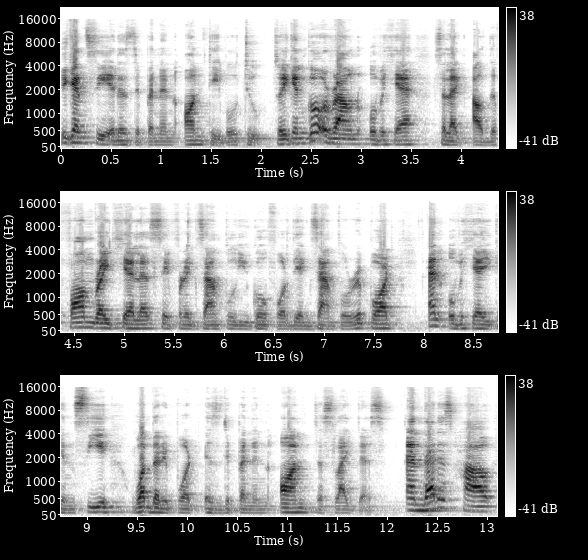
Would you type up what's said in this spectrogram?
you can see it is dependent on table two. So you can go around over here, select out the form right here. Let's say, for example, you go for the example report and over here you can see what the report is dependent on just like this. And that is how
